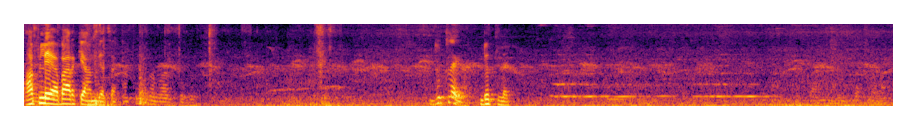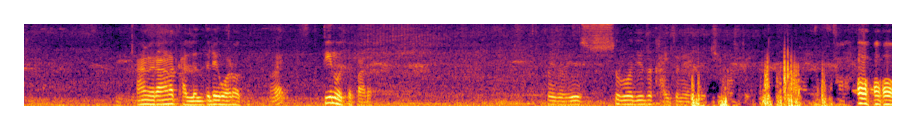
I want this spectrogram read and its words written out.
आपल्या बारक्या आंब्याचा. धुतलाय का? धुतलाय. आम्ही रानात खाल्लेलं तर लय गोड होतं. होय? तीन होतं पाड. हे सुरुवातीचं खायचं नाही याची असते हो हो हो.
